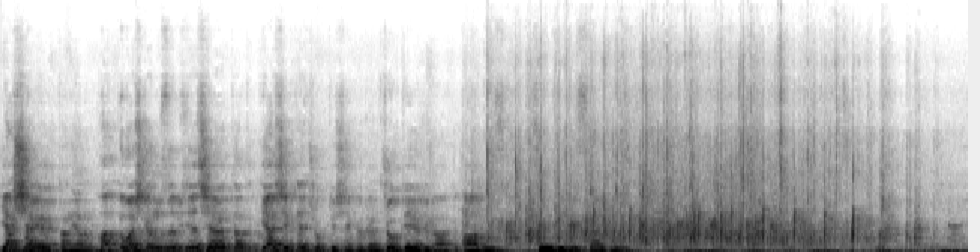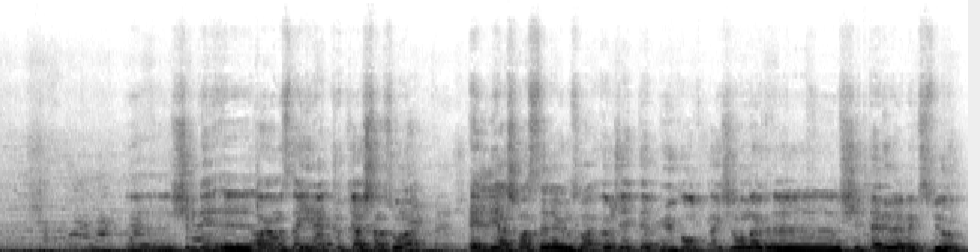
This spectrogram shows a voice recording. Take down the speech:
yaşayarak tanıyalım. Hakkı Başkanımız da bizi yaşayarak tanıdık. Gerçekten çok teşekkür ederim. Çok değerli bir abi- abimiz. Sevdiğimiz, saygımız. Ee, şimdi e, aramızda yine 40 yaştan sonra 50 yaş masterlerimiz var. Öncelikle büyük oldukları için onlara e, şiltleri vermek istiyorum.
